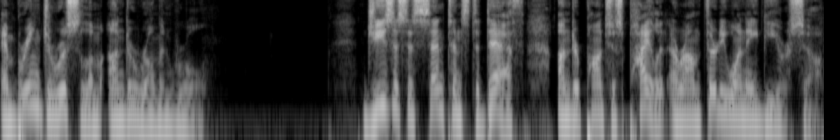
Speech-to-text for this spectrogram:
and bring Jerusalem under Roman rule. Jesus is sentenced to death under Pontius Pilate around 31 AD or so.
